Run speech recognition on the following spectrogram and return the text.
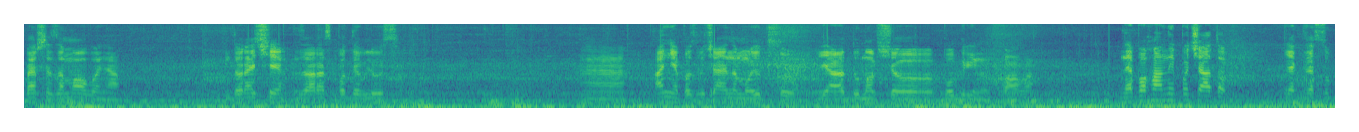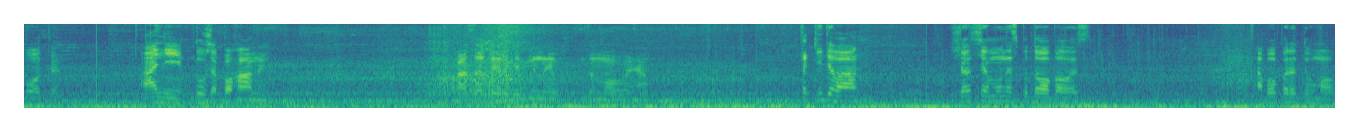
Перше замовлення. До речі, зараз подивлюсь. А по звичайному іксу. Я думав, що по гріну впала. Непоганий початок, як для суботи. А ні, дуже поганий. Пасажир відмінив замовлення. Такі діла. Щось йому не сподобалось. Або передумав.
